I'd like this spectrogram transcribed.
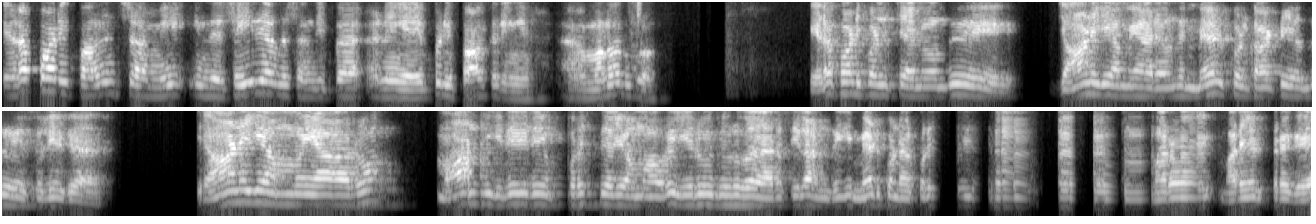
எடப்பாடி பழனிசாமி இந்த செய்தியாளர் சந்திப்பை நீங்க எப்படி பாக்குறீங்க? மனோர் ப்ரோ எடப்பாடி பழனிசாமி வந்து ஜானகி அம்மையாரை வந்து மேற்கோள் காட்டி வந்து சொல்லியிருக்காரு ஜானகி அம்மையாரும் மாண்பு இதய இதயம் புரட்சி தலைவி அம்மாவரும் இருபது இருபது அரசியல் அன்றைக்கு மேற்கொண்ட புரட்சி மறைய பிறகு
